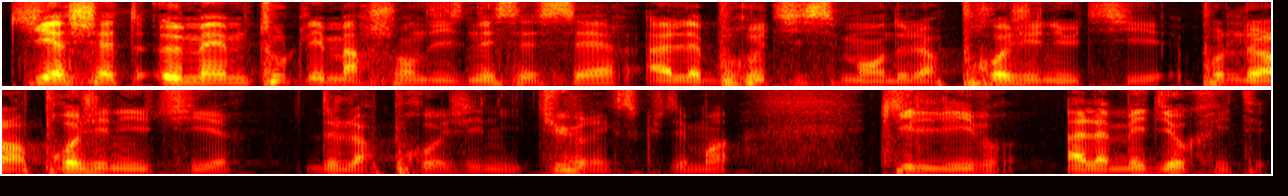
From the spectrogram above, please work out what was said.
qui achètent eux-mêmes toutes les marchandises nécessaires à l'abrutissement de leur progéniture, de leur progéniture, de leur progéniture excusez-moi, qu'ils livrent à la médiocrité.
